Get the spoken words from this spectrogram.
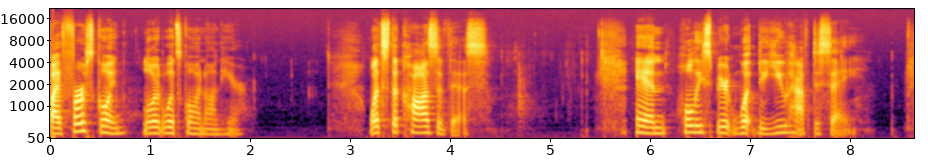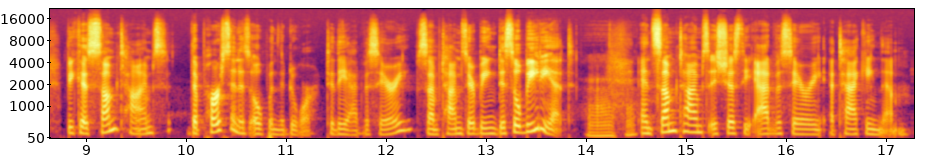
by first going, Lord, what's going on here? What's the cause of this? And Holy Spirit, what do you have to say? Because sometimes the person has opened the door to the adversary. Sometimes they're being disobedient. Mm-hmm. And sometimes it's just the adversary attacking them.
